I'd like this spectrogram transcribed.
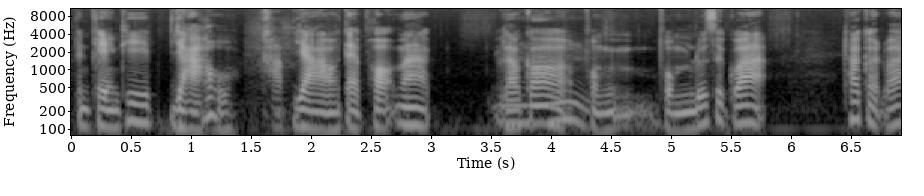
เป็นเพลงที่ยาวครับยาวแต่เพราะมาก แล้วก็อืมผมผมรู้สึกว่า ถ้าเกิดว่า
